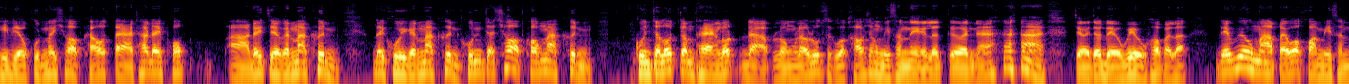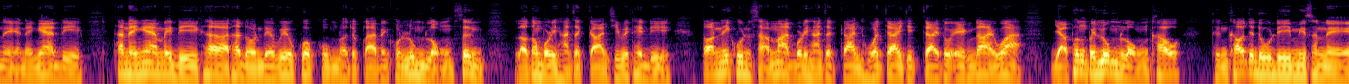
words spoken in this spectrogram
ทีเดียวคุณไม่ชอบเขา แต่ถ้าได้พบอ่าได้เจอกันมากขึ้น ได้คุยกันมากขึ้น คุณจะชอบเขามากขึ้น คุณจะลดกำแพงลดดาบลงแล้วรู้สึกว่าเขาช่างมีเสน่ห์เหลือเกินนะ เจอเจ้าเดวิลเข้าไปแล้วเดวิลมาแปลว่าความมีเสน่ห์ในแง่ดี ถ้าในแง่ไม่ดีถ้าถ้าโดนเดวิลควบคุม เราจะกลายเป็นคนลุ่มหลง ซึ่งเราต้องบริหารจัดการชีวิตให้ดี ตอนนี้คุณสามารถบริหารจัดการหัวใจจิตใจตัวเองได้ว่า อย่าเพิ่งไปลุ่มหลงเขาถึงเขาจะดูดีมีเสน่ห์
